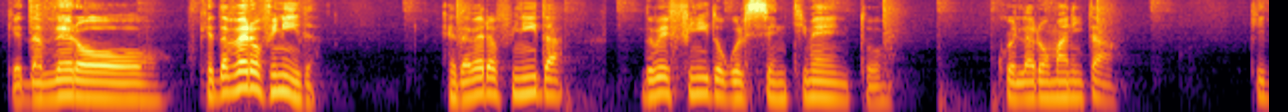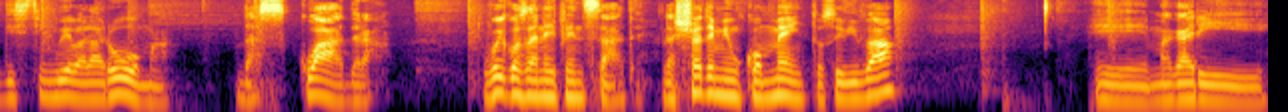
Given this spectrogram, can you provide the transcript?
che, è, davvero, che è davvero finita. È davvero finita Dove è finito quel sentimento, quella romanità che distingueva la Roma da squadra? Voi cosa ne pensate? Lasciatemi un commento se vi va e magari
